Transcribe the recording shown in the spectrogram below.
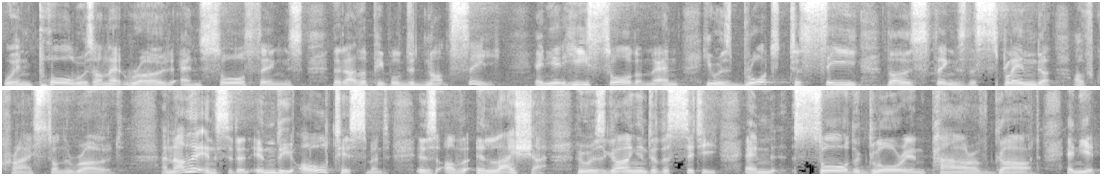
when Paul was on that road and saw things that other people did not see. And yet he saw them and he was brought to see those things, the splendor of Christ on the road. Another incident in the Old Testament is of Elisha, who was going into the city and saw the glory and power of God. And yet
